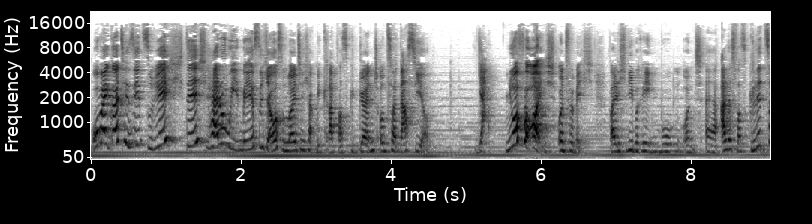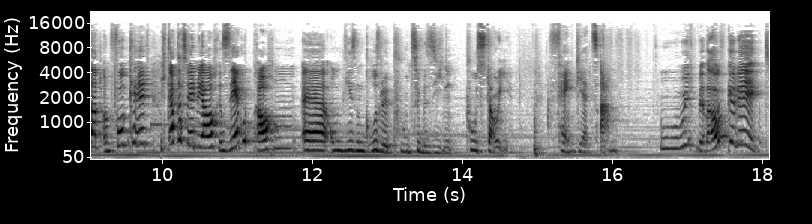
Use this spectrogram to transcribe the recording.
Oh mein Gott, hier sieht es richtig Halloween-mäßig aus. Und Leute, ich habe mir gerade was gegönnt. Und zwar das hier. Ja, nur für euch und für mich. Weil ich liebe Regenbogen und äh, alles, was glitzert und funkelt. Ich glaube, das werden wir auch sehr gut brauchen, äh, um diesen Grusel-Puh zu besiegen. Puh-Story fängt jetzt an. Uh, ich bin aufgeregt.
